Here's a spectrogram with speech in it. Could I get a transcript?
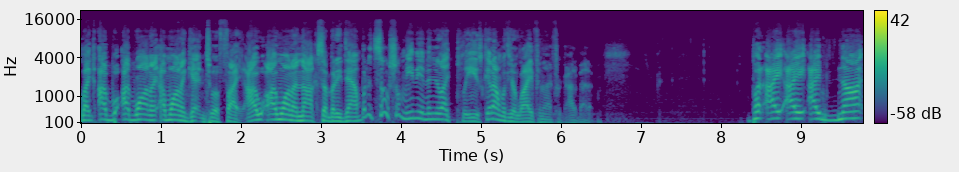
like I want to I want to get into a fight. I I want to knock somebody down, but it's social media, and then you're like, please get on with your life, and I forgot about it but I, I I'm not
